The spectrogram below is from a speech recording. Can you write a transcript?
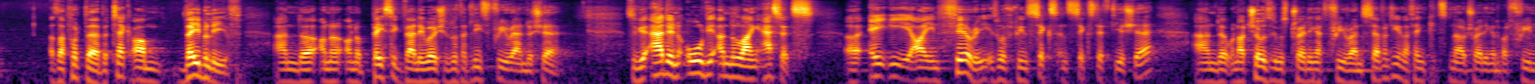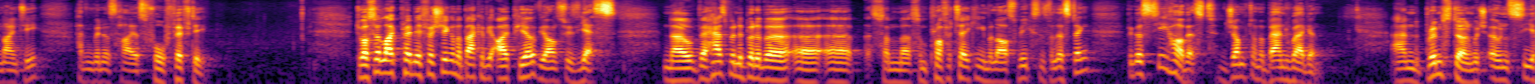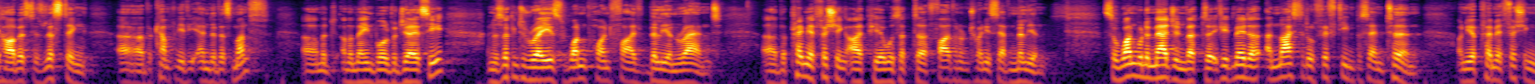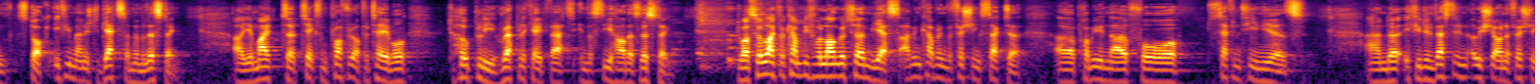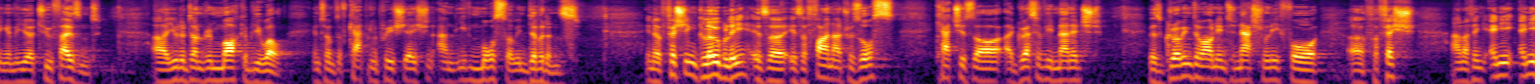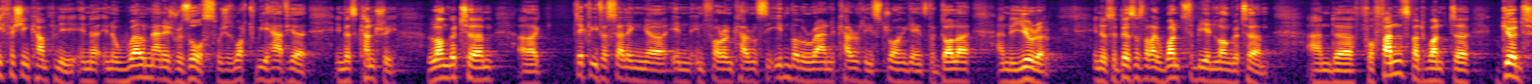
as I put there, the tech arm, they believe, and uh, on, a, on, a, basic valuation is with at least 3 Rand a share. So if you add in all the underlying assets, uh, AEEI in theory is worth between 6 and 650 a share, and uh, when I chose it, it was trading at 3 Rand 70, and I think it's now trading at about 390, having been as high as 450. Do I still like Premier Fishing on the back of the IPO? The answer is yes. Now, there has been a bit of a, uh, uh, some, uh, some profit taking in the last week since the listing because Sea Harvest jumped on the bandwagon. And Brimstone, which owns Sea Harvest, is listing uh, the company at the end of this month um, on the main board of the JSE and is looking to raise 1.5 billion rand. Uh, the Premier Fishing IPO was at uh, 527 million. So one would imagine that if you'd made a, a nice little 15% turn on your Premier Fishing stock, if you manage to get some in the listing, uh, you might uh, take some profit off the table to hopefully replicate that in the Sea Harvest listing. Do I still like the company for the longer term? Yes. I've been covering the fishing sector uh, probably now for 17 years. And uh, if you'd invested in Oceana Fishing in the year 2000, uh, you'd have done remarkably well in terms of capital appreciation and even more so in dividends. You know, fishing globally is a, is a finite resource. Catches are aggressively managed. There's growing demand internationally for, uh, for fish. And I think any, any fishing company in a, in a well-managed resource, which is what we have here in this country, longer term, uh, particularly for selling uh, in, in foreign currency, even though the rand currently is strong against the dollar and the euro. You know, it's a business that I want to be in longer term. And uh, for funds that want uh, good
